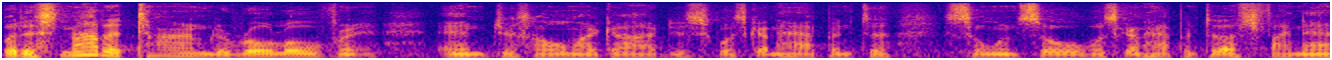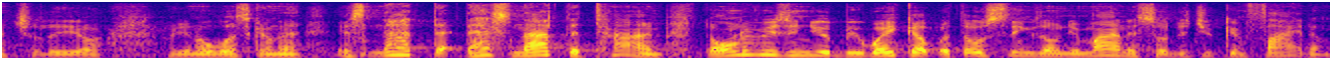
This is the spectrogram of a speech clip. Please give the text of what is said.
but it's not a time to roll over and just, oh my God, just what's going to happen to so and so, what's going to happen to us financially, or, or you know, what's going to. It's not that. That's not the time. The only reason you'll be wake up with those things on your mind is so that you can fight them.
